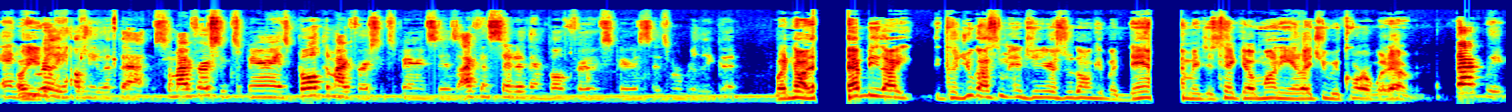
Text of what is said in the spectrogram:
And Oh, he yeah. really helped me with that. So my first experience, both of my first experiences, I consider them both first experiences were really good. But no, that, that'd be like because you got some engineers who don't give a damn and just take your money and let you record whatever. Exactly.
